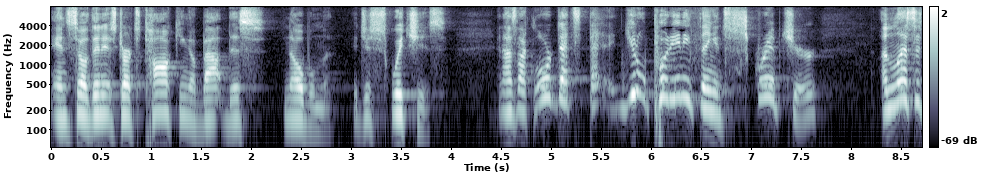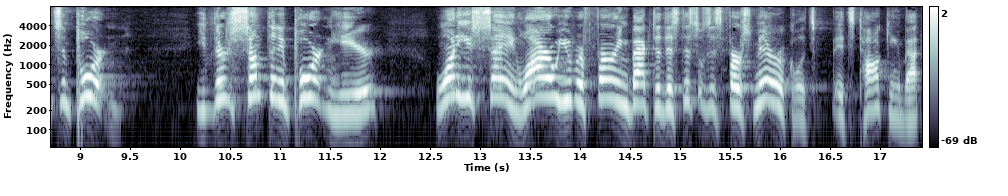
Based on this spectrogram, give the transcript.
And so then it starts talking about this nobleman. It just switches. And I was like, Lord, that's that, you don't put anything in Scripture unless it's important. There's something important here. What are you saying? Why are you referring back to this? This was his first miracle, it's, it's talking about.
